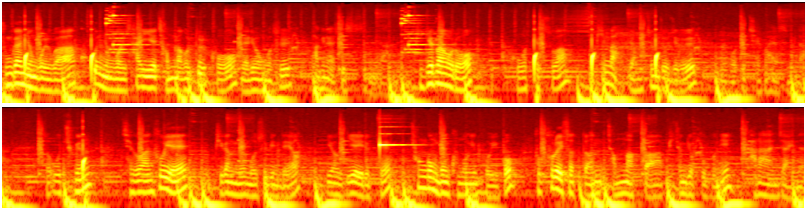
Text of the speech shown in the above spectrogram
중간 연골과 코끝 연골 사이의 점막을 뚫고 내려온 것을 확인할 수 있었습니다. 비개방으로 고어텍스와 피막, 염증 조직을 모두 제거하였습니다. 그래서 우측은 제거한 후에 비강내 모습인데요. 여기에 이렇게 천공된 구멍이 보이고 부풀어 있었던 점막과 비중격 부분이 가라앉아 있는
